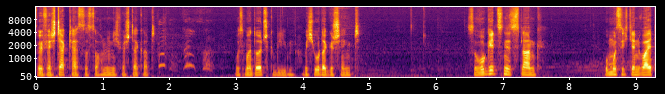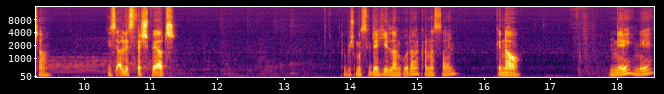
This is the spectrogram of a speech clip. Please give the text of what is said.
Weil verstärkt heißt das doch, ne? nicht verstärkert. Wo ist mein Deutsch geblieben? Habe ich Yoda geschenkt. So, wo geht's denn jetzt lang? Wo muss ich denn weiter? Hier ist alles versperrt. Ich glaube, ich muss wieder hier lang, oder? Kann das sein? Genau. Nee, nee.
